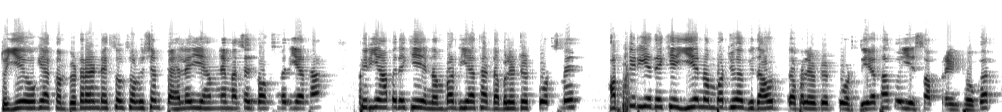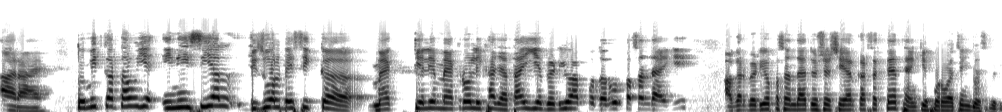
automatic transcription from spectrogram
तो ये हो गया कंप्यूटर एंड एक्सेल सॉल्यूशन पहले ही हमने मैसेज बॉक्स में दिया था। फिर यहाँ पे देखिए, ये नंबर दिया था डबल एटेड कोट्स में। अब फिर ये देखिए, ये नंबर जो है विदाउट डबल एंडेड कोट्स दिया था तो ये सब प्रिंट होकर आ रहा है। तो उम्मीद करता हूँ ये इनिशियल विजुअल बेसिक मैक के लिए मैक्रो लिखा जाता है। ये वीडियो आपको ज़रूर पसंद आएगी। अगर वीडियो पसंद आए तो इसे शेयर कर सकते हैं। Thank you for watching this video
